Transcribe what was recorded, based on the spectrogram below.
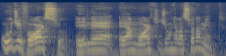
o divórcio, ele é, é a morte de um relacionamento.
